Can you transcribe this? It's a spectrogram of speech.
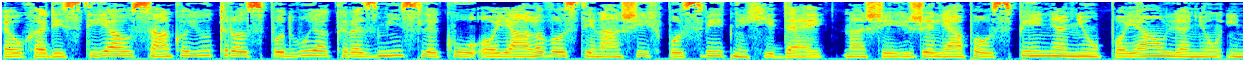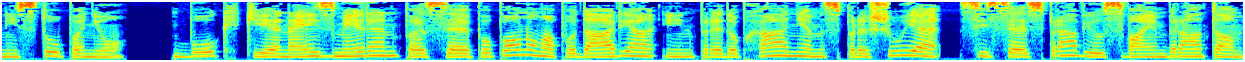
Euharistija vsako jutro spodbuja k razmisleku o jalovosti naših posvetnih idej, naših želja po uspenjanju, pojavljanju in izstopanju. Bog, ki je neizmeren, pa se popolnoma podarja in pred obhajanjem sprašuje, si se spravil s svojim bratom,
